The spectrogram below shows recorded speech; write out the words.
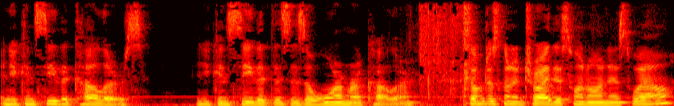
And you can see the colors. And you can see that this is a warmer color. So I'm just gonna try this one on as well.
